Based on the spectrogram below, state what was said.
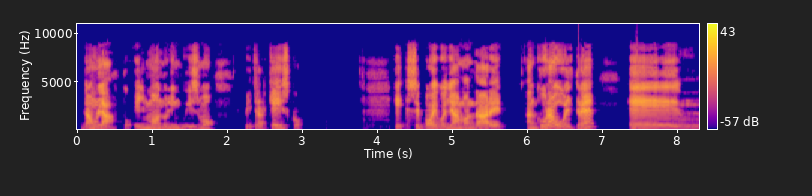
da un lato e il monolinguismo petrarchesco. E se poi vogliamo andare ancora oltre, eh,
